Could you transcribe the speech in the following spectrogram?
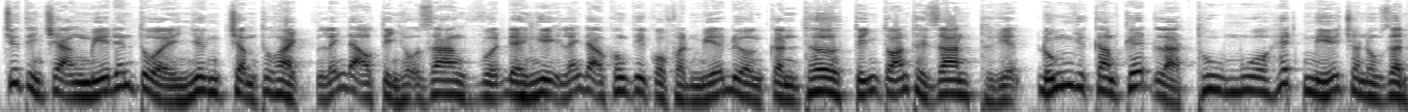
Trước tình trạng mía đến tuổi nhưng chậm thu hoạch, lãnh đạo tỉnh Hậu Giang vừa đề nghị lãnh đạo công ty cổ phần mía đường Cần Thơ tính toán thời gian thực hiện đúng như cam kết là thu mua hết mía cho nông dân.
